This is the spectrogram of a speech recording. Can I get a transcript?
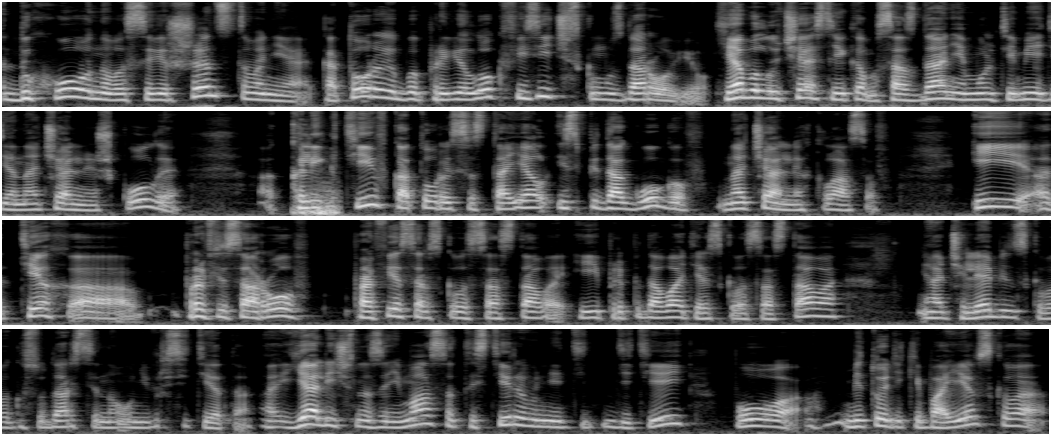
духовного совершенствования, которое бы привело к физическому здоровью. Я был участником создания мультимедиа начальной школы, коллектив, который состоял из педагогов начальных классов и тех а, профессоров, профессорского состава и преподавательского состава а, Челябинского государственного университета. Я лично занимался тестированием детей по методике Баевского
